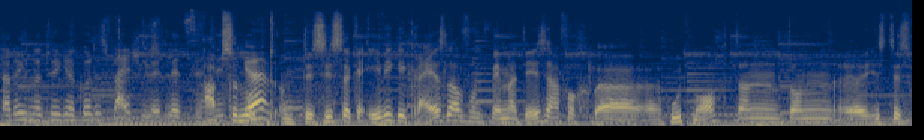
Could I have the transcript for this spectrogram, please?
dadurch natürlich ein gutes Fleisch letztendlich. Absolut. Und das ist ein ewiger Kreislauf und wenn man das einfach äh, gut macht, dann, dann äh, ist das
